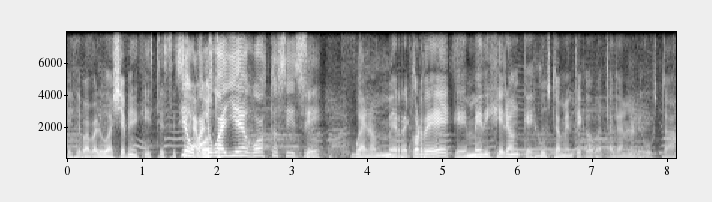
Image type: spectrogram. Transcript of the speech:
es de Babalú ayer me dijiste este Sí. Ovaluayé, agosto, sí, sí. Sí. Bueno, me recordé que me dijeron que justamente que a Obatalá no le gusta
